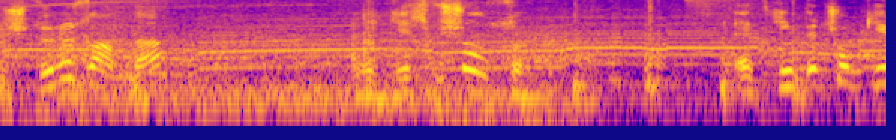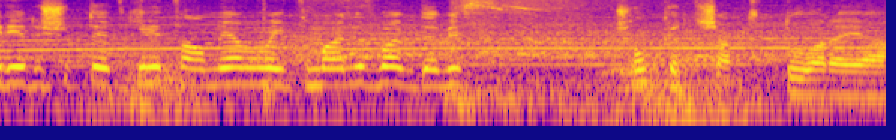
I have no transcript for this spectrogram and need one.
düştüğünüz anda hani geçmiş olsun. Etkinlikte çok geriye düşüp de etkinliği tamamlayamama ihtimaliniz var. Bir de biz çok kötü çarptık duvara ya.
